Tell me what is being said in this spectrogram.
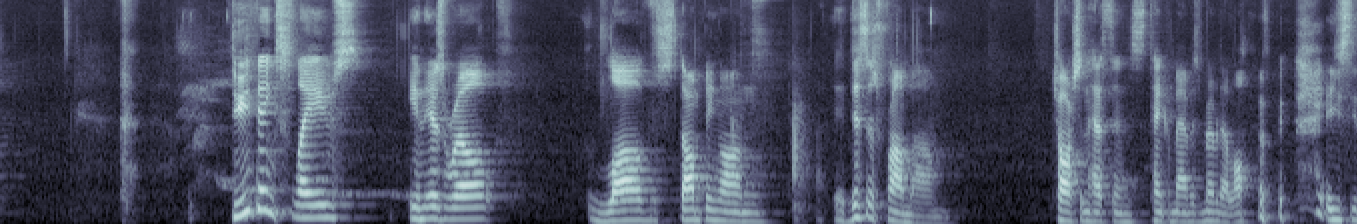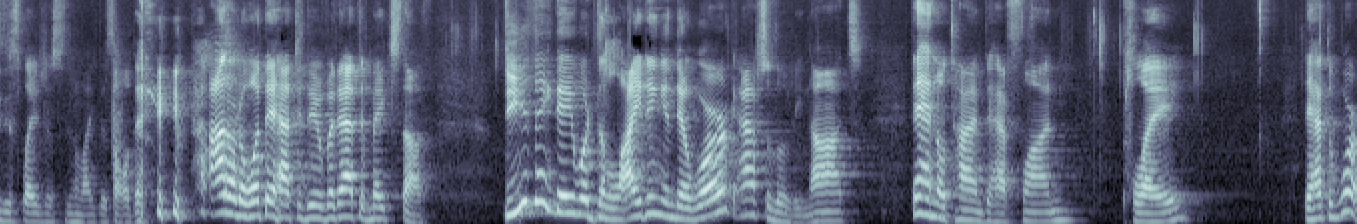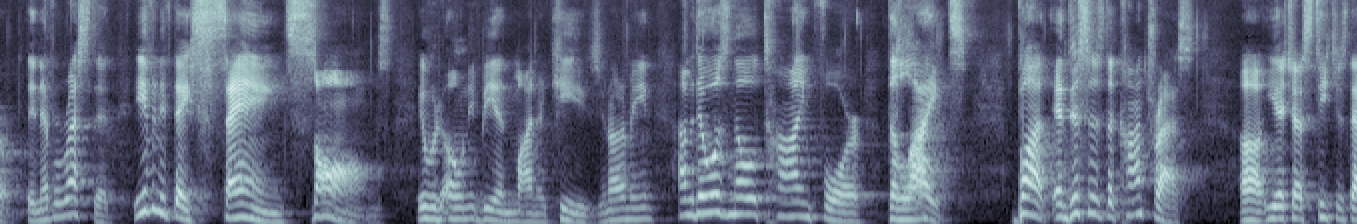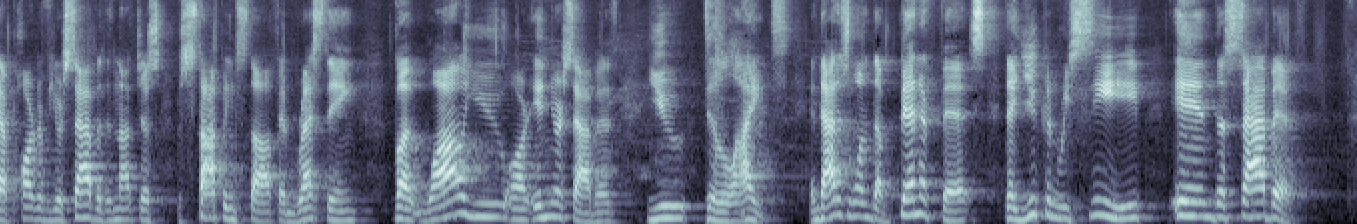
Do you think slaves in Israel love stomping on? This is from um, Charlton Heston's Ten Commandments. Remember that long? you see the slaves just doing like this all day. I don't know what they had to do, but they had to make stuff. Do you think they were delighting in their work? Absolutely not. They had no time to have fun, play. They had to work. They never rested. Even if they sang songs, it would only be in minor keys. You know what I mean? I mean, there was no time for delight. But, and this is the contrast. Uh, EHS teaches that part of your Sabbath is not just stopping stuff and resting, but while you are in your Sabbath, you delight. And that is one of the benefits that you can receive in the Sabbath.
